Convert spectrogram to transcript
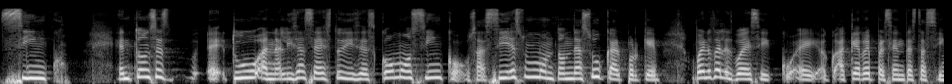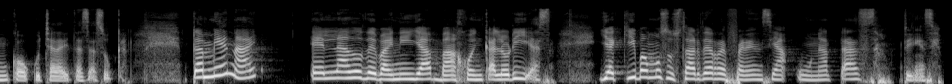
Cinco. Entonces, eh, tú analizas esto y dices, ¿cómo cinco? O sea, sí es un montón de azúcar, porque, bueno, te les voy a decir eh, a qué representa estas cinco cucharaditas de azúcar. También hay helado de vainilla bajo en calorías. Y aquí vamos a usar de referencia una taza. Fíjense,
